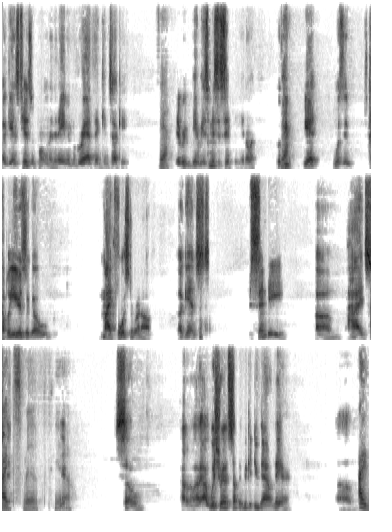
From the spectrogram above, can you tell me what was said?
against his opponent at Amy McGrath in Kentucky. Yeah. Every, every- it's Mississippi, you know. But Yeah. people forget was it a couple of years ago, Mike forced a runoff against Cindy um, Hyde Smith. Hyde Smith. Yeah. Yeah. So I don't know. I, I wish there was something we could do down there. Um, I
